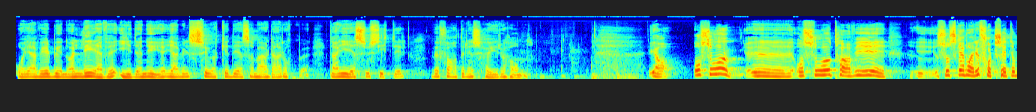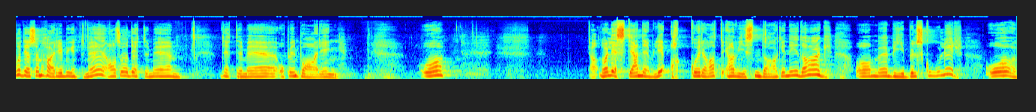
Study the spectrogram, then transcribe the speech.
og jeg vil begynne å leve i det nye. Jeg vil søke det som er der oppe, der Jesus sitter ved Faderens høyre hånd. Ja, og så, øh, og så tar vi øh, Så skal jeg bare fortsette på det som Harry begynte med, altså dette med dette med åpenbaring. Og ja, Nå leste jeg nemlig akkurat i avisen Dagen i dag om bibelskoler. Og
